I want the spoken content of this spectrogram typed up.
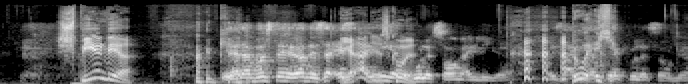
Spielen wir! Ja, da musst du hören, das ist, ist Ja, eigentlich ist cool. ein cooler Song eigentlich. Ja. Du, ich- sehr cooler Song, ja.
